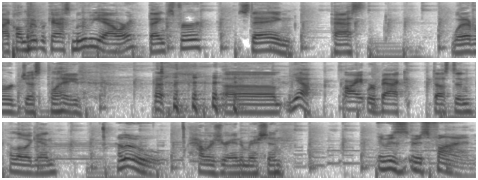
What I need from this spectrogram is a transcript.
Back on the Hoopercast Movie Hour. Thanks for staying past whatever just played. um, yeah. All right, we're back. Dustin, hello again. Hello. How was your intermission? It was it was fine.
